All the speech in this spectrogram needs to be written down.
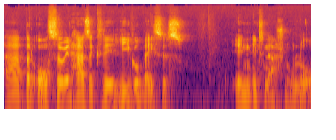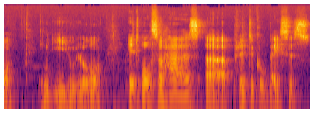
uh, but also it has a clear legal basis in international law, in EU law. It also has a political basis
